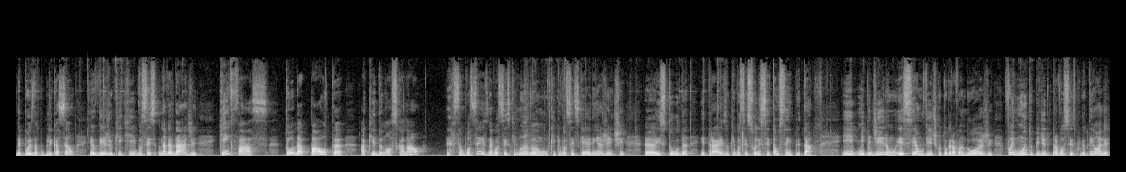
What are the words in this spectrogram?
Depois da publicação, eu vejo que, que vocês, na verdade, quem faz toda a pauta aqui do nosso canal é, são vocês, né? Vocês que mandam o que, que vocês querem, a gente estuda e traz o que vocês solicitam sempre, tá? E me pediram, esse é um vídeo que eu estou gravando hoje, foi muito pedido para vocês, porque eu tenho, olha,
